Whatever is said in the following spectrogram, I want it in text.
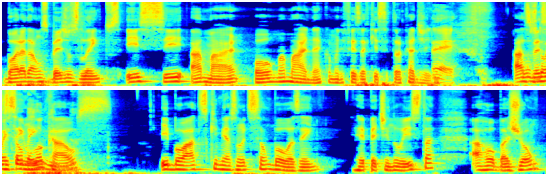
Bora dar uns beijos lentos e se amar ou mamar, né? Como ele fez aqui esse trocadilho. É. Às Os vezes tem um local e boatos que minhas noites são boas, hein? Repetindo Insta, arroba João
